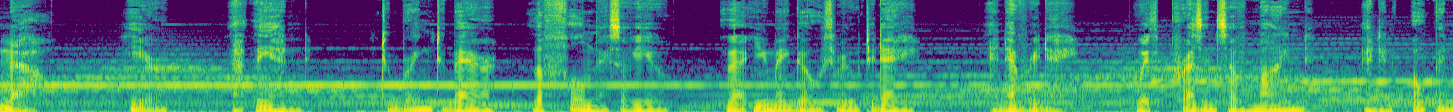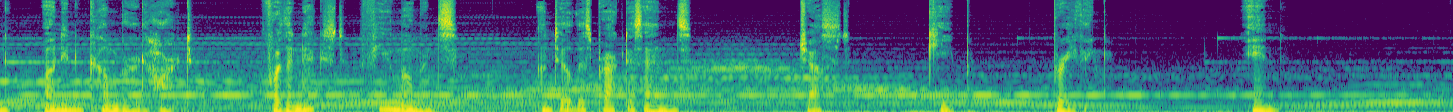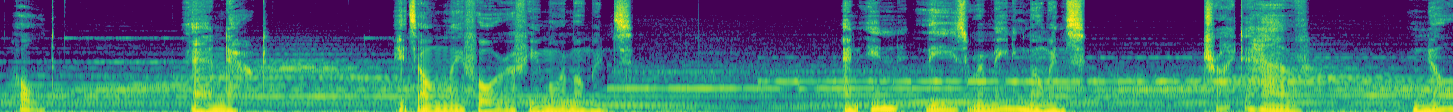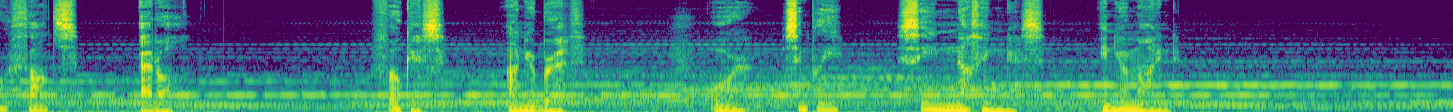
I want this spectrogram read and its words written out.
Now, here, at the end, to bring to bear the fullness of you that you may go through today and every day with presence of mind and an open, unencumbered heart for the next few moments until this practice ends. Just keep breathing. In, hold, and out. It's only for a few more moments. And in these remaining moments, try to have no thoughts at all. Focus on your breath, or simply see nothingness in your mind.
